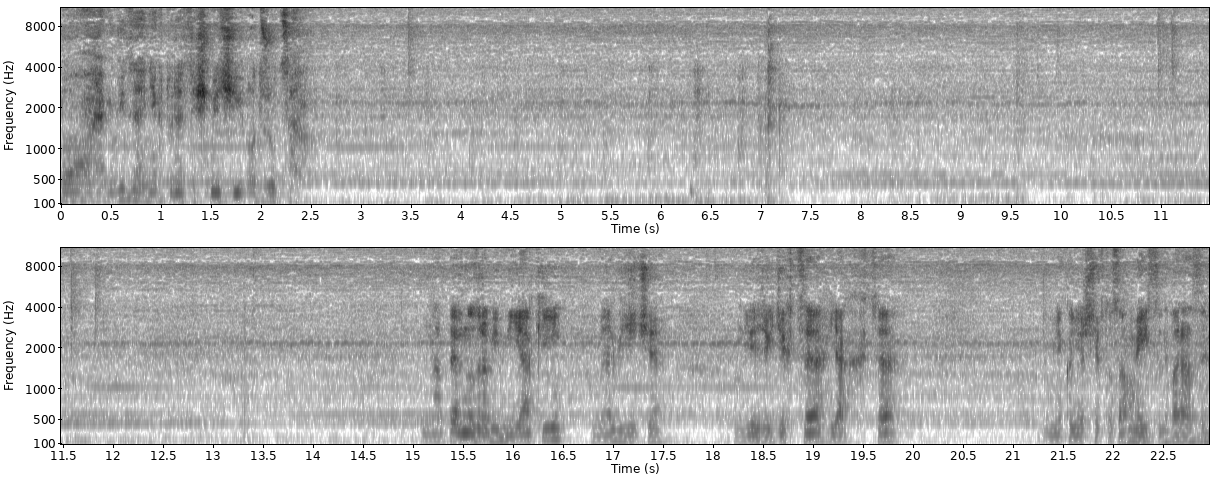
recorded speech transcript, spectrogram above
bo jak widzę, niektóre te śmieci odrzuca. Na pewno zrobi mijaki, bo jak widzicie, on jedzie gdzie chce, jak chce. Niekoniecznie w to samo miejsce dwa razy,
